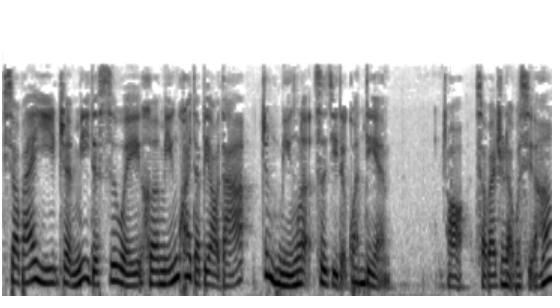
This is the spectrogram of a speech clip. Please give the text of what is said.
小白以缜密的思维和明快的表达，证明了自己的观点。好，小白真了不起哈！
